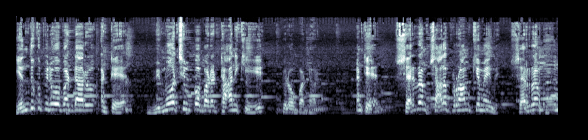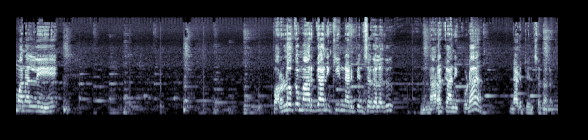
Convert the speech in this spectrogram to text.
ఎందుకు పిలువబడ్డారు అంటే విమోచింపబడటానికి పిలువబడ్డారు అంటే శరీరం చాలా ప్రాముఖ్యమైంది. శరీరము మనల్ని పరలోక మార్గానికి నడిపించగలదు నరకానికి కూడా నడిపించగలదు.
